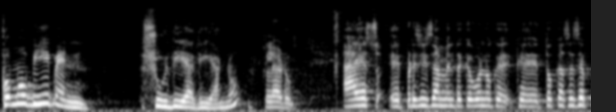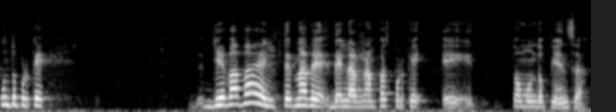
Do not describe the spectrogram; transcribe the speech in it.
cómo viven su día a día, ¿no? Claro. A eso, eh, precisamente, qué bueno que, tocas ese punto, porque llevaba el tema de, las rampas, porque eh, todo mundo piensa,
